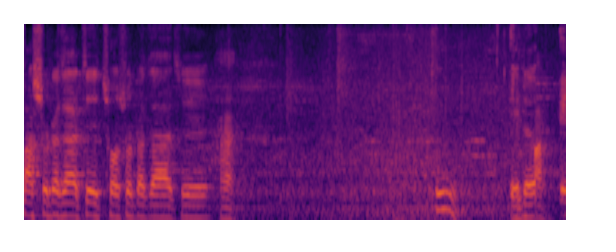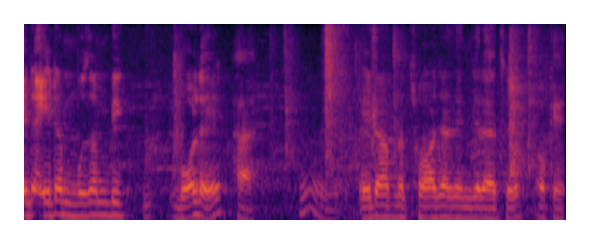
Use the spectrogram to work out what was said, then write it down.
পাঁচশো টাকা আছে ছশো টাকা আছে। হ্যাঁ। এটা এটা এটা মোজাম্বিক বলে। হ্যাঁ। এটা আপনার ছ হাজার রেঞ্জের আছে। ওকে।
